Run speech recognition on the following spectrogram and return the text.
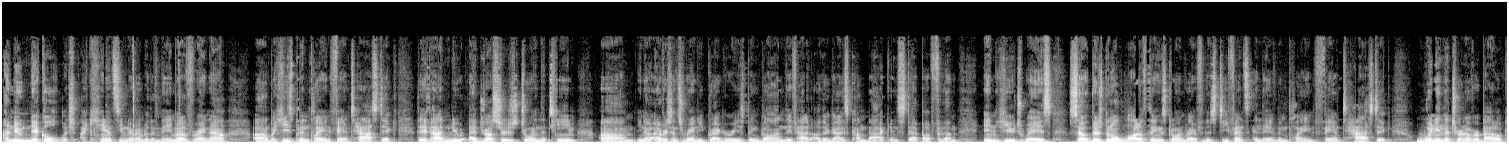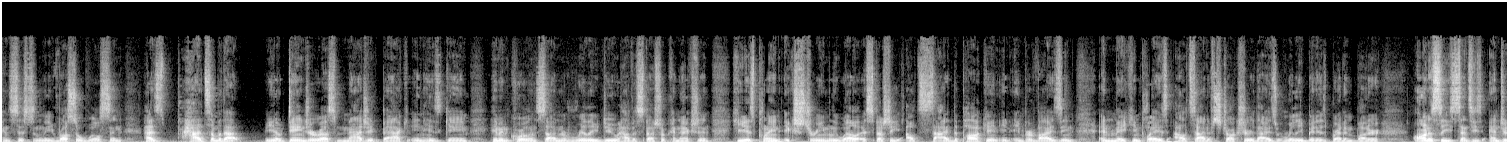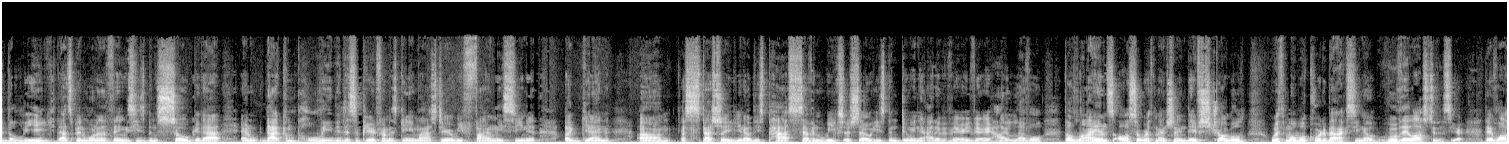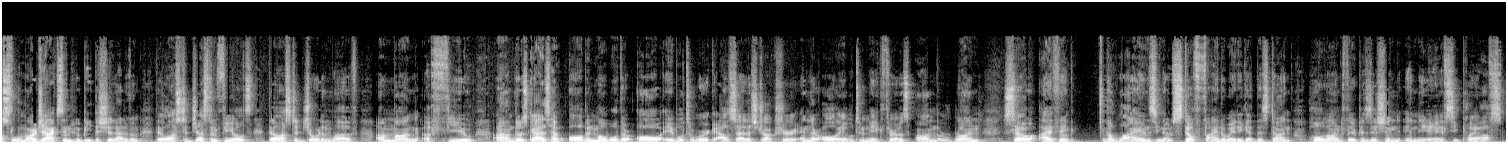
a new nickel, which I can't seem to remember the name of right now, um, but he's been playing fantastic. They've had new edge rushers join the team. Um, you know, ever since Randy Gregory's been gone, they've had other guys come back and step up for them in huge ways. So there's been a lot of things going right for this defense, and they have been playing fantastic, winning the turnover battle consistently. Russell Wilson has had some of that you know, dangerous magic back in his game. Him and Courtland Sutton really do have a special connection. He is playing extremely well, especially outside the pocket in improvising and making plays outside of structure. That has really been his bread and butter honestly, since he's entered the league, that's been one of the things he's been so good at. And that completely disappeared from his game last year. We've finally seen it again um, especially you know these past seven weeks or so. He's been doing it at a very very high level. The Lions also worth mentioning. They've struggled with mobile quarterbacks. You know who have they lost to this year? They've lost to Lamar Jackson, who beat the shit out of him. They lost to Justin Fields. They lost to Jordan Love, among a few. Um, those guys have all been mobile. They're all able to work outside of structure, and they're all able to make throws on the run. So I think the Lions, you know, still find a way to get this done, hold on to their position in the AFC playoffs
